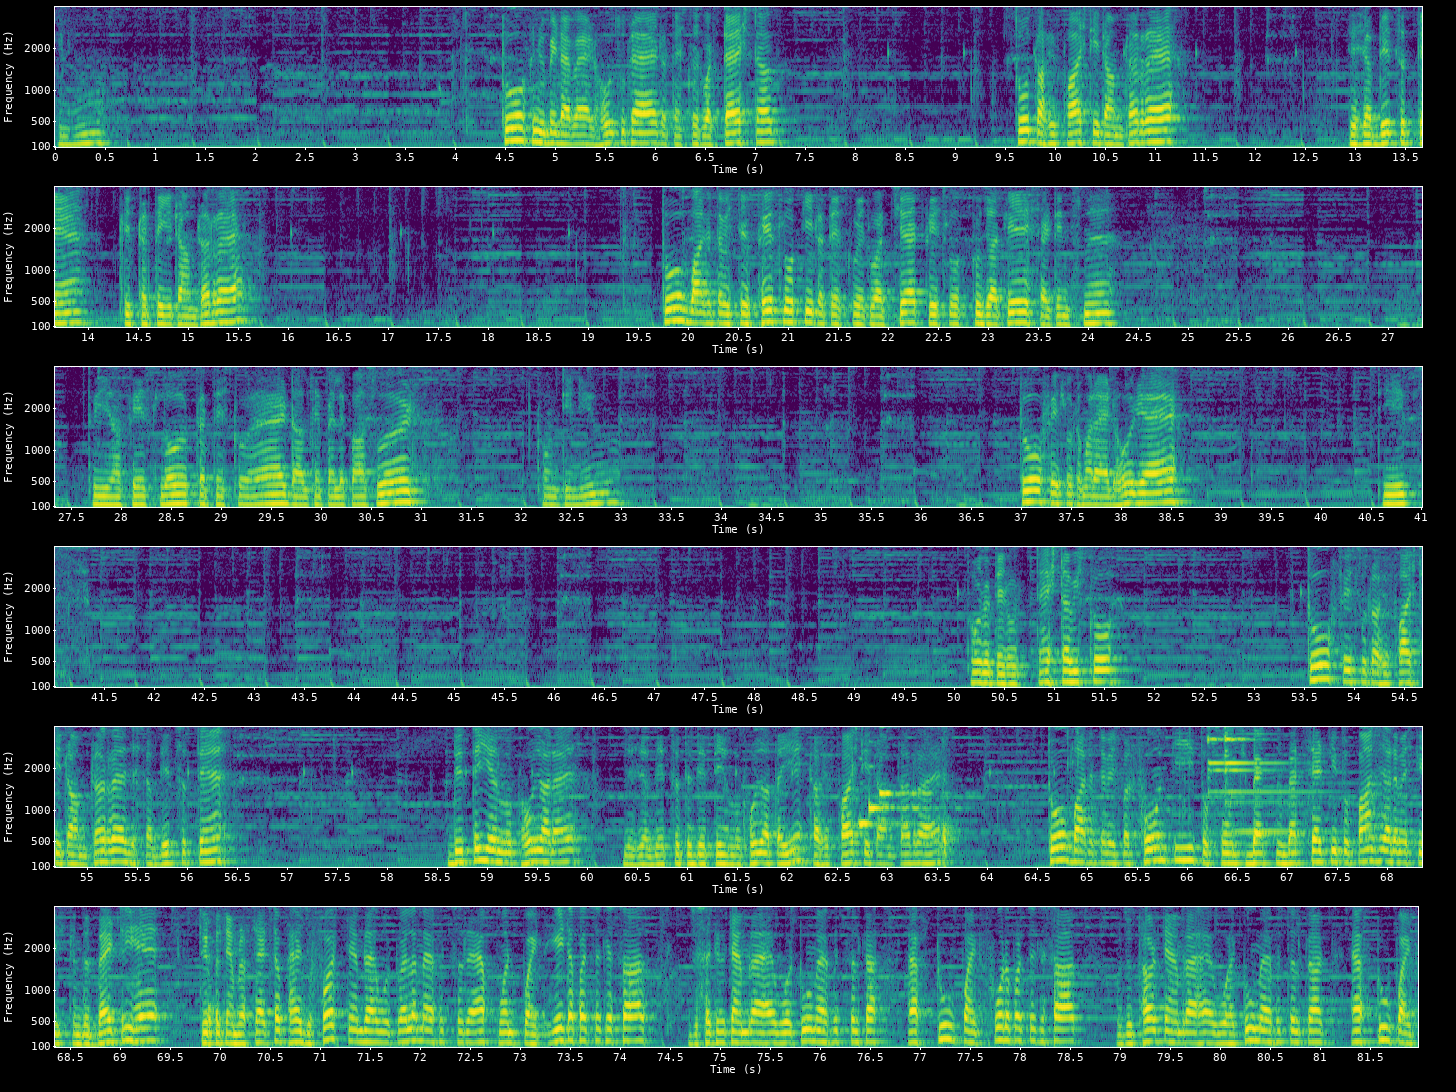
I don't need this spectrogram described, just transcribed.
कंटिन्यू तो फिंगरप्रिंट अब ऐड हो चुका है करते हैं इसके बाद टेस्ट अब। तो काफ़ी फास्ट ये काम कर रहा है। जैसे आप देख सकते हैं क्लिक करते ही काम कर रहा है। तो बात तब इसके फेस लॉक की करते हैं इसको एक बार चेक फेस लॉक को जाके सेटिंग्स में। तो ये फेस लॉक करते हैं इसको ऐड डालते हैं पहले पासवर्ड कंटिन्यू तो फेस लॉक हमारा ऐड हो गया है। टिप्स तो हैं टेस्ट अब इसको। तो फेस तो काफ़ी फास्ट ही काम कर रहा है, जैसे आप देख सकते हैं। देते ही अनलॉक हो जा रहा है। जैसे आप देख सकते देते ही अनलॉक हो जाता है ये। काफ़ी फास्ट ही काम कर रहा है। तो बात करते हैं इस पर फ़ोन की तो फ़ोन बैक बैक सेट की तो पाँच हज़ार एम एच की इसके अंदर बैटरी है। ट्रिपल कैमरा सेटअप है। जो फ़र्स्ट कैमरा है, वो 12 मेगा पिक्सल का F one point eight aperture के साथ। जो सेकंड कैमरा है, वो 2 मेगा पिक्सल का F two point four aperture के साथ। और जो थर्ड कैमरा है, वो है टू मेगा पिक्सल का F two point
